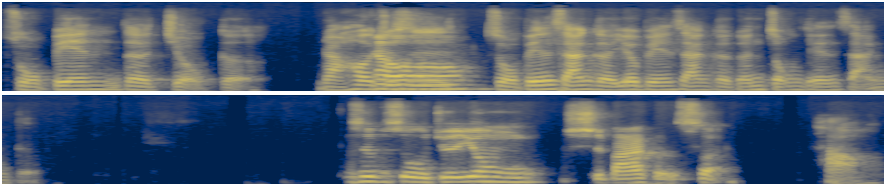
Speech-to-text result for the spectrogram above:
左边的九个，嗯、然后就是左边三个，右边三个，跟中间三个。不是不是，我觉得用十八个算。好，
